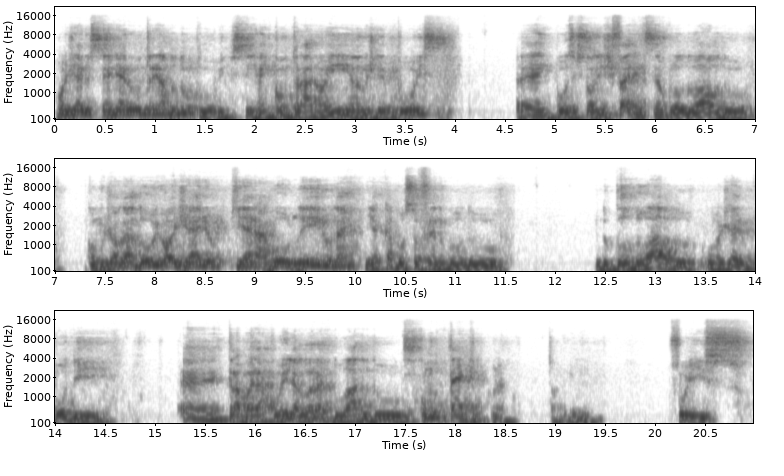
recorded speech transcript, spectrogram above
Rogério Senna era o treinador do clube. Se reencontraram aí anos depois, é, em posições diferentes. Né? O Clodoaldo como jogador e o Rogério, que era goleiro, né? E acabou sofrendo o gol do, do Clodoaldo. O Rogério pôde é, trabalhar com ele agora do lado do como técnico, né? Então, foi isso.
